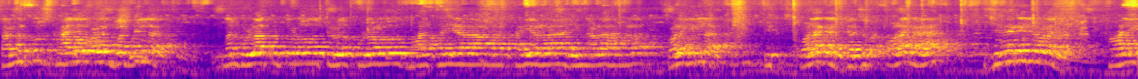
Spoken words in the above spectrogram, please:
ಸಣ್ಣ ಕೂಸ್ ಖಾಲಿ ಒಳಗೆ ಬಂದಿಲ್ಲ ನನ್ ಗುಳ್ಳ ಕುಟ್ಟಳು ತಿಳ ಕುಡಳು ಭಾಳ ಕೈಯಳ ಕೈಯಳ ಹಿಂಗಳ ಹಂಗಳ ಒಳಗಿಲ್ಲ ಈ ಒಳಗೆ ಜಜ್ ಒಳಗ ಜಹರಿಲ್ಲ ಒಳಗೆ ಖಾಲಿ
